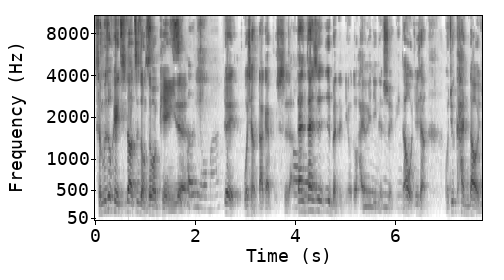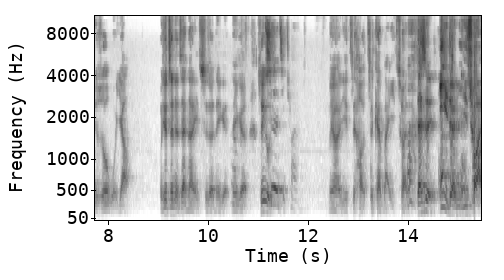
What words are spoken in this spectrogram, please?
什么时候可以吃到这种这么便宜的？和牛吗？对，我想大概不是啦，哦但但是日本的牛都还有一定的水平。然后我就想，我就看到，我就说我要，我就真的在那里吃了那个那个，所以我吃了几串？没有也只好只敢买一串，但是一人一串，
